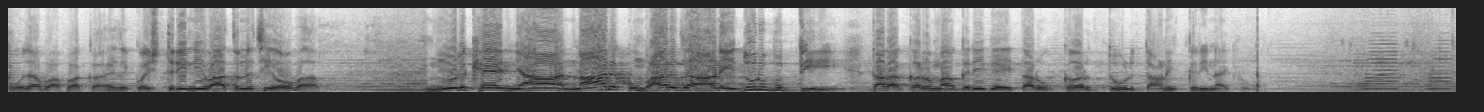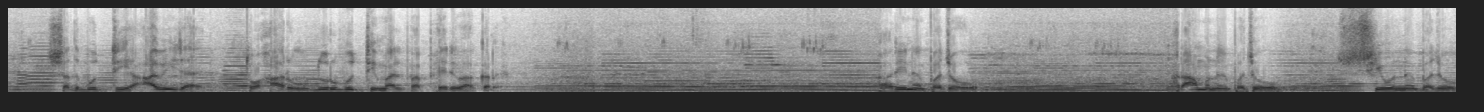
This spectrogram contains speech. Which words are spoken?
ભોજા બાપા કહે છે, કોઈ સ્ત્રીની વાત નથી હો બાપ. મૂર્ખે ન્યા નાર કુંભારજા આણી દુર્બુદ્ધિ. તારા ઘરમાં ગરી ગઈ, તારું ઘર ધૂળ તાણી કરી નાખ્યું. સદબુદ્ધિ આવી જાય તો સારું દુર્બુદ્ધિ માલપા ફેરવા કરે. હરિને ભજો, રામને ભજો, શિવને ભજો,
